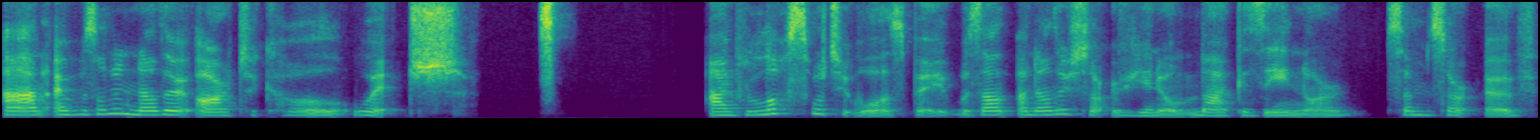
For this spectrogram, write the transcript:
and I was on another article which I've lost what it was, but it was another sort of, you know, magazine or some sort of,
